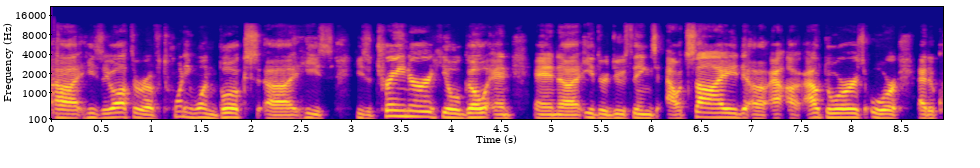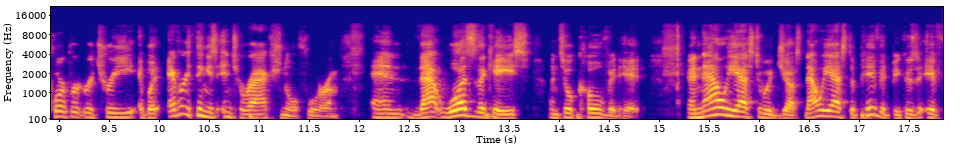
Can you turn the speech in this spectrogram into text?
uh, he's the author of 21 books. Uh, he's he's a trainer. He'll go and and uh, either do things outside, uh, outdoors, or at a corporate retreat. But everything is interactional for him, and that was the case until COVID hit. And now he has to adjust. Now he has to pivot because if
